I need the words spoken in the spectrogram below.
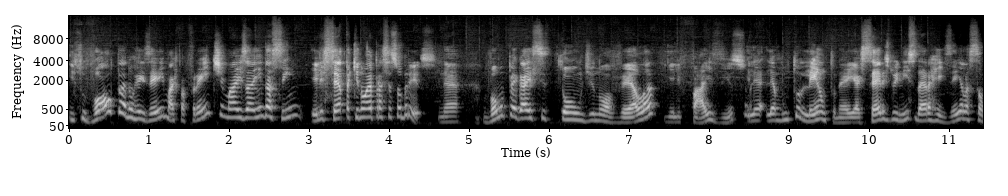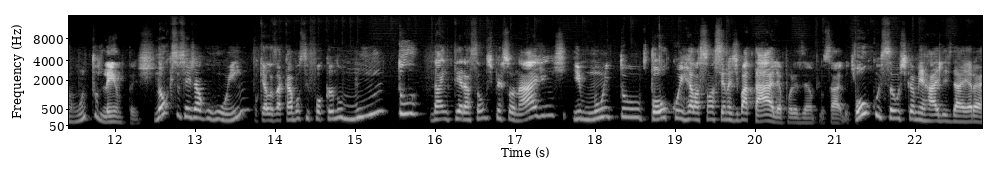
Isso volta no Heisei mais pra frente, mas ainda assim ele seta que não é pra ser sobre isso, né? Vamos pegar esse tom de novela, e ele faz isso. Ele é, ele é muito lento, né? E as séries do início da Era Heisei, elas são muito lentas. Não que isso seja algo ruim, porque elas acabam se focando muito na interação dos personagens e muito pouco em relação às cenas de batalha, por exemplo, sabe? Poucos são os Kamen Riders da era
